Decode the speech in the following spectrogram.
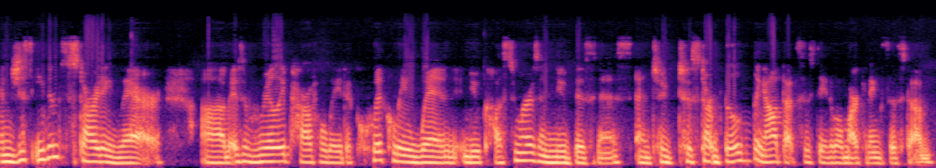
and just even starting there um, is a really powerful way to quickly win new customers and new business and to, to start building out that sustainable marketing system.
